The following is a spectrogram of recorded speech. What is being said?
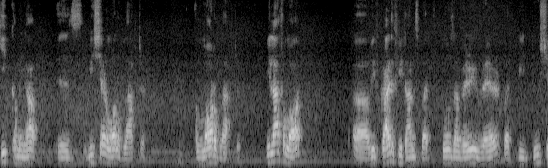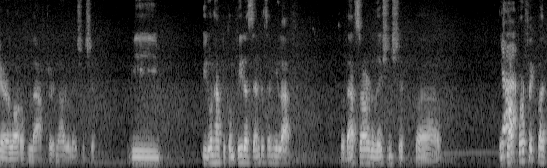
keep coming up is we share a lot of laughter. A lot of laughter. We laugh a lot. Uh, we've cried a few times, but those are very rare. But we do share a lot of laughter in our relationship. We we don't have to complete a sentence and we laugh. So that's our relationship. Uh, it's Yeah. not perfect, but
